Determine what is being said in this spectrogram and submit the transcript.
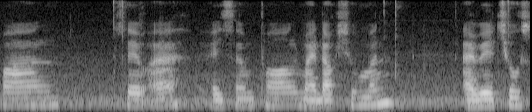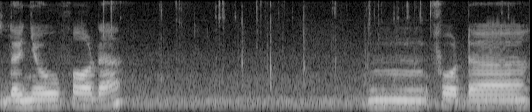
file save as example my document. I will choose the new folder. Um, folder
